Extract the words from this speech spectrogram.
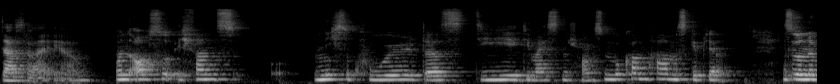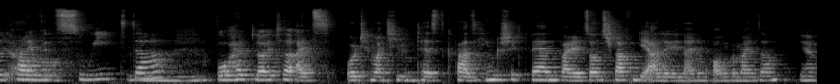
Das war er. Und auch so, ich fand es nicht so cool, dass die die meisten Chancen bekommen haben. Es gibt ja so eine Private Suite da, mhm. wo halt Leute als ultimativen Test quasi hingeschickt werden, weil sonst schlafen die alle in einem Raum gemeinsam. Ja.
